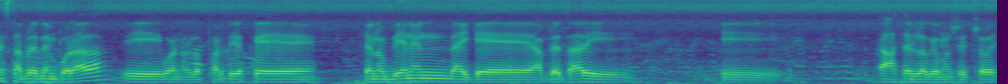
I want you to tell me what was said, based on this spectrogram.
esta pretemporada y bueno, los partidos que, nos vienen hay que apretar y, hacer lo que hemos hecho hoy.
